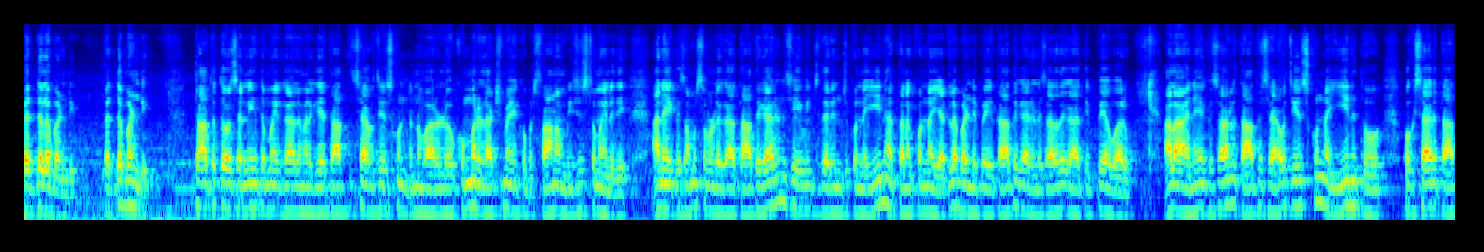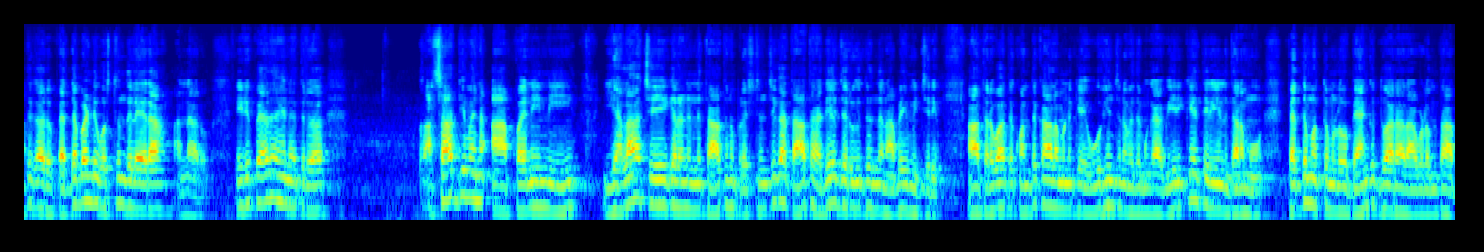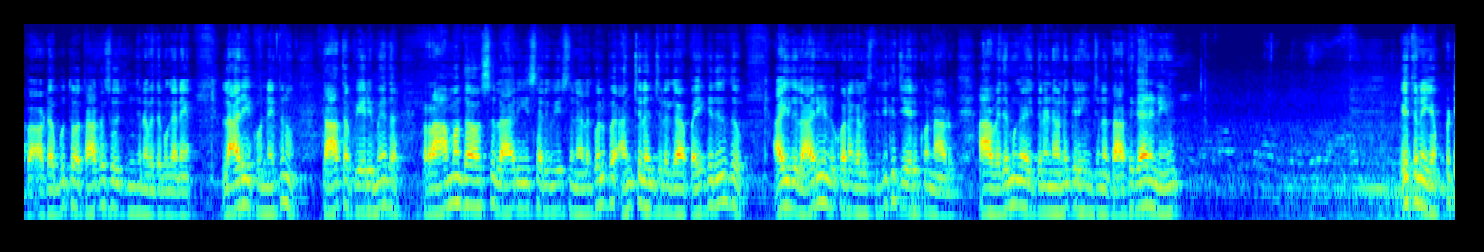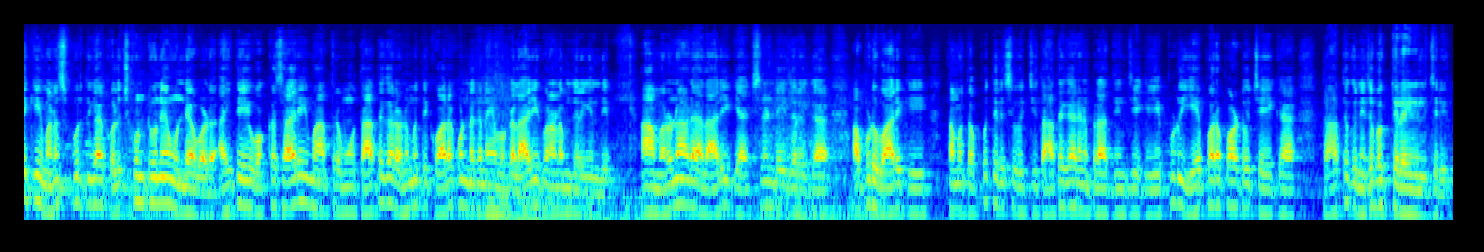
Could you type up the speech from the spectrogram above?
పెద్దల బండి పెద్ద బండి. తాతతో సన్నిహితమైన కాలమలిగే తాత సేవ చేసుకుంటున్న వారిలో కుమ్మరి లక్ష్మి యొక్క స్థానం విశిష్టమైనది. అనేక సంవత్సరములుగా తాతగారిని సేవించి ధరించుకున్న ఈయన తనకున్న ఎడ్ల బండిపై తాతగారిని సరదాగా తిప్పేవారు. అలా అనేకసార్లు తాత సేవ చేసుకున్న ఈయనతో ఒకసారి తాతగారు పెద్ద బండి వస్తుంది లేరా అన్నారు. నిరుపేద అయిన అసాధ్యమైన ఆ పనిని ఎలా చేయగలనని తాతను ప్రశ్నించగా తాత అదే జరుగుతుందని అభయమిచ్చిరి. ఆ తర్వాత కొంతకాలమునకే ఊహించిన విధంగా వీరికే తెలియని ధనము పెద్ద మొత్తంలో బ్యాంకు ద్వారా రావడంతో ఆ డబ్బుతో తాత సూచించిన విధంగానే లారీ కొన్నెతను తాత పేరు మీద రామదాసు లారీ సర్వీస్ నెలకొల్పి అంచులంచులుగా పైకి దిగుతూ ఐదు లారీలు కొనగల స్థితికి చేరుకున్నాడు. ఆ విధంగా ఇతనిని అనుగ్రహించిన తాతగారిని ఇతను ఎప్పటికీ మనస్ఫూర్తిగా కొలుచుకుంటూనే ఉండేవాడు. అయితే ఒక్కసారి మాత్రము తాతగారు అనుమతి కోరకుండగానే ఒక లారీ కొనడం జరిగింది. ఆ మరునాడు ఆ లారీకి యాక్సిడెంట్ అయి జరగగా అప్పుడు వారికి తమ తప్పు తెలిసి వచ్చి తాతగారిని ప్రార్థించి ఎప్పుడు ఏ పొరపాటు చేయక తాతకు నిజభక్తులై నిలిచిరి.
